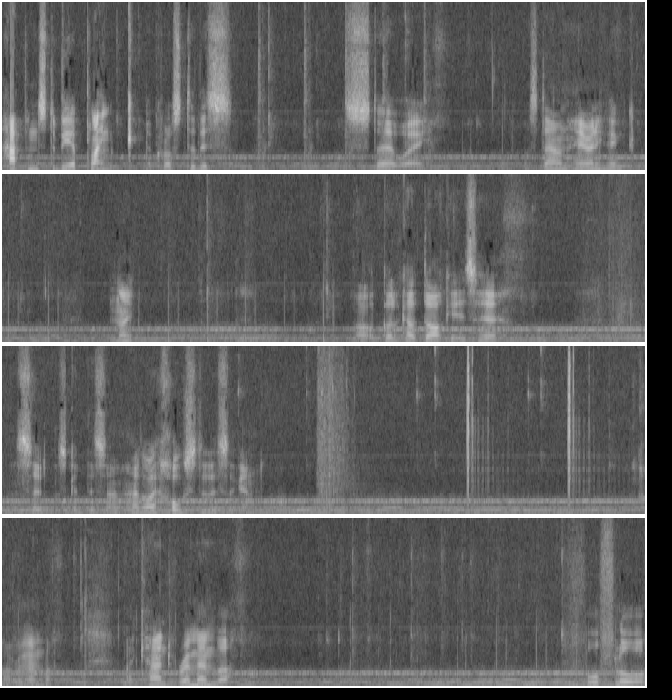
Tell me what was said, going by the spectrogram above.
happens to be a plank across to this stairway. What's down here? Anything? No. God, look how dark it is here. It, let's get this out. How do I holster this again? Can't remember. I can't remember. Fourth floor.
